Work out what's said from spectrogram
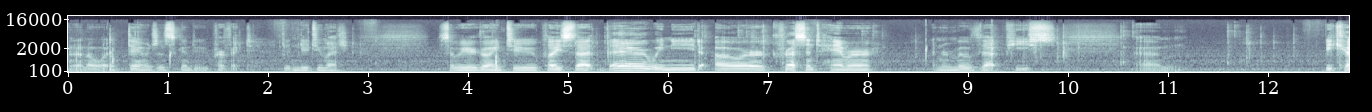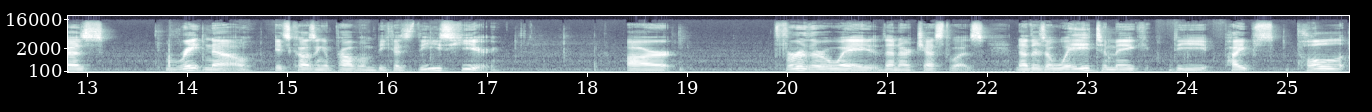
I don't know what damage this is going to do. Perfect. Didn't do too much. So we are going to place that there. We need our crescent hammer and remove that piece. Um, because right now it's causing a problem because these here are further away than our chest was. Now there's a way to make the pipes pull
